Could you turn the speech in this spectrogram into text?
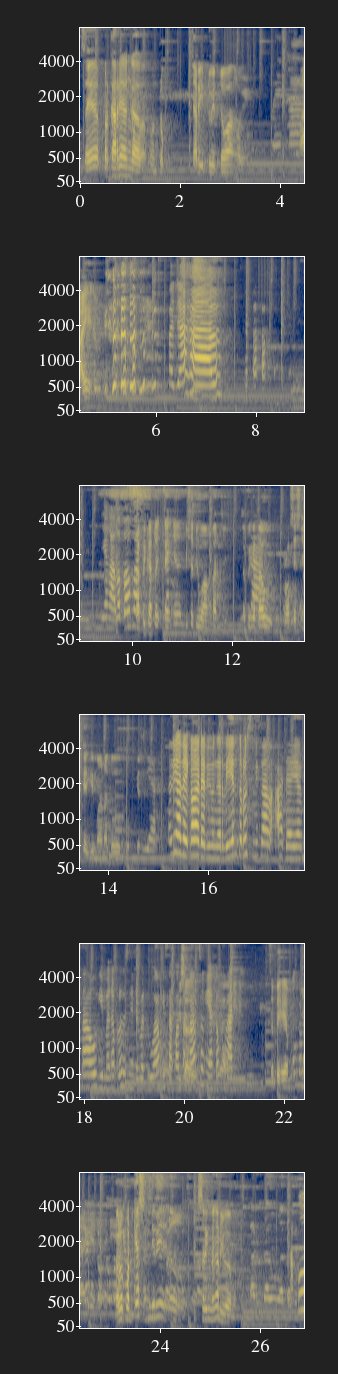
saya berkarya nggak untuk cari duit doang woy. baik Padahal ya nggak apa-apa Van. tapi kata kayaknya bisa diuangkan sih tapi nggak tahu prosesnya kayak gimana tuh mungkin Iya. Nanti ada kalau ada dengerin terus misal ada yang tahu gimana prosesnya dapat uang bisa kontak Bisa. langsung ya ke Van. DM kalau podcast sendiri sering dengar juga kamu Aku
